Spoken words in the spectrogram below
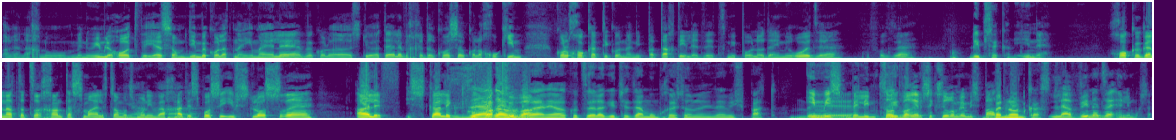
והרי אנחנו מנויים להוט ויס עומדים בכל התנאים האלה וכל השטויות האלה וחדר כושר כל החוקים כל חוק התיקון אני פתחתי את זה עצמי פה לא יודע אם יראו את זה איפה זה ליפ סקנד. הנה חוק הגנת הצרכן תשמ"א 1981 יאללה. יש פה סעיף 13 א' עסקה זה לתקופה אגב, קצובה אני רק רוצה להגיד שזה המומחה שלנו לענייני משפט. אם ב- מיש- ולמצוא ב- דברים שקשורים למשפט בנונקאסט. להבין את זה אין לי מושג.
